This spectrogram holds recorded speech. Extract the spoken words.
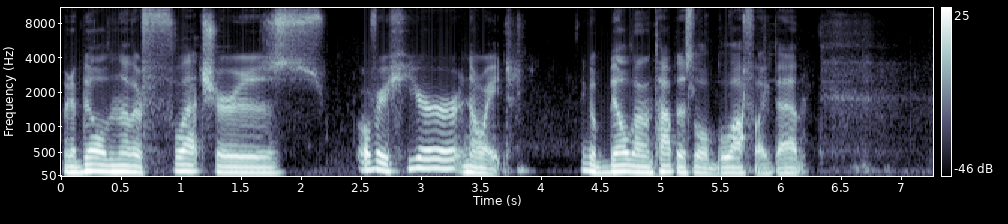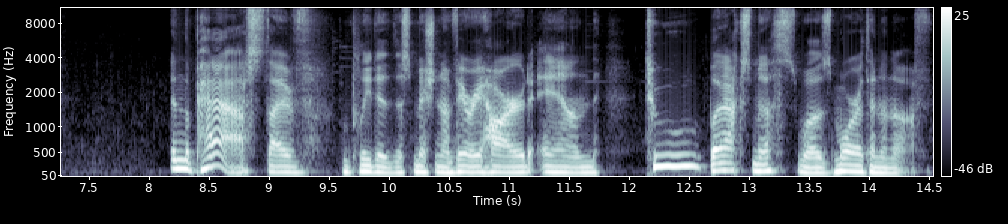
going to build another Fletcher's over here. No, wait. I think I'll build on top of this little bluff like that. In the past, I've completed this mission on very hard, and two blacksmiths was more than enough.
